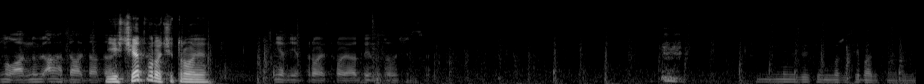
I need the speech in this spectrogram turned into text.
Ну, а, ну, а, да, да, да. Їх четверо чи троє? Ні, ні, троє, троє, один залишиться. Мені здається, він може сібатись на рівні.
